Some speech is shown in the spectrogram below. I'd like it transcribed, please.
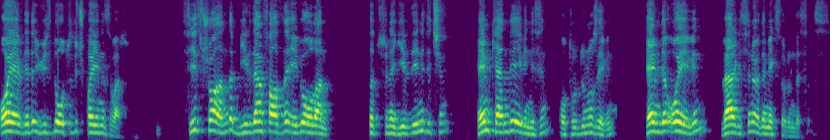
O evde de yüzde otuz üç payınız var. Siz şu anda birden fazla evi olan statüsüne girdiğiniz için hem kendi evinizin, oturduğunuz evin hem de o evin vergisini ödemek zorundasınız.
